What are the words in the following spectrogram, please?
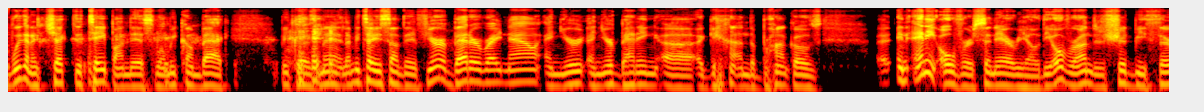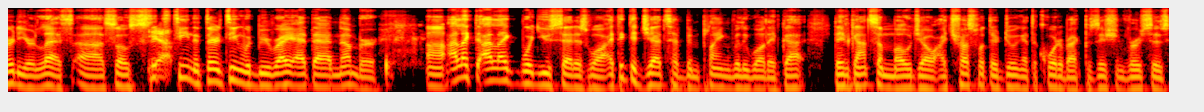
We're going to check the tape on this when we come back because man, let me tell you something. If you're a better right now and you're and you're betting uh again on the Broncos uh, in any over scenario, the over under should be 30 or less. Uh, so 16 yeah. to 13 would be right at that number. Uh, I like the, I like what you said as well. I think the Jets have been playing really well. They've got they've got some mojo. I trust what they're doing at the quarterback position versus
